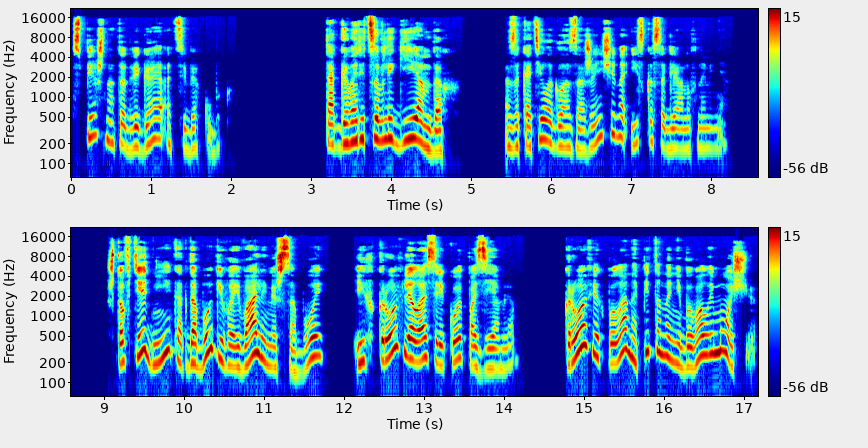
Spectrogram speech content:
спешно отодвигая от себя кубок. «Так говорится в легендах!» Закатила глаза женщина, искоса глянув на меня. «Что в те дни, когда боги воевали между собой, их кровь лилась рекой по землям. Кровь их была напитана небывалой мощью,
